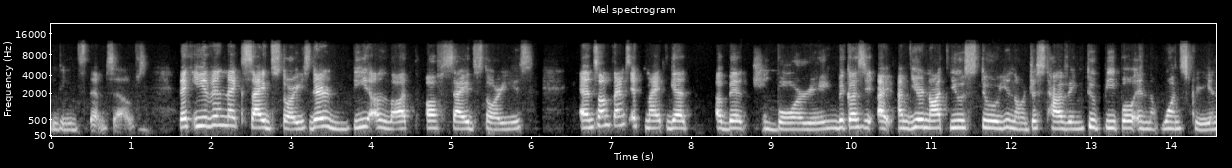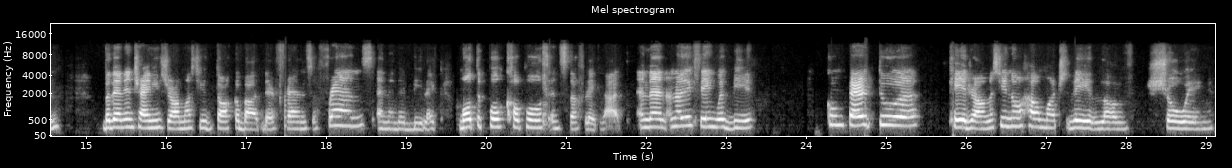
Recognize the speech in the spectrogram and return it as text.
leads themselves. Like even like side stories, there be a lot of side stories, and sometimes it might get a bit boring because I, I'm, you're not used to you know just having two people in one screen. But then in Chinese dramas, you'd talk about their friends of friends, and then there'd be like multiple couples and stuff like that. And then another thing would be compared to K dramas, you know how much they love showing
